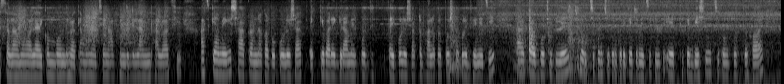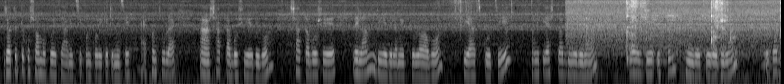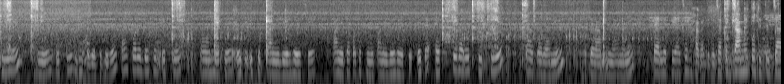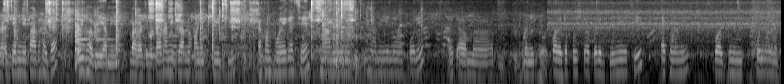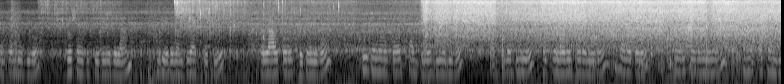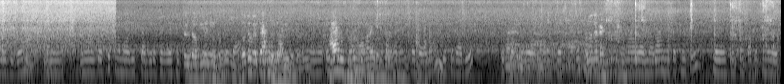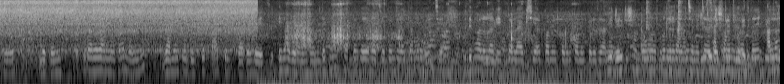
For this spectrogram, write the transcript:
আসসালামু আলাইকুম বন্ধুরা, কেমন আছেন? আলহামদুলিল্লাহ, আমি ভালো আছি। আজকে আমি শাক রান্না করব কলই শাক। একেবারে গ্রামের পদ্ধতিতে, তাই কলই শাকটা ভালো করে পরিষ্কার করে ধুয়ে নিয়েছি। তারপর বটি দিয়ে চিকন চিকন করে কেটে নিয়েছি, কিন্তু এর থেকে বেশিও চিকন করতে হয়। যতটুকু সম্ভব হয়েছে, আমি চিকন করে কেটে নিয়েছি। এখন চুলায় শাকটা বসিয়ে দেব। শাকটা বসিয়ে দিলাম দিয়ে দিলাম একটু লবণ, পেঁয়াজ কুচি মানে পেঁয়াজটা দিয়ে দিলাম। পেঁয়াজ দিয়ে একটু নেড়ে চেড়ে দিলাম। এটা দিয়ে দিয়ে একটু ঢেকে রেখে দিব। তারপরে দেখুন একটু কেমন হয়েছে, ওই যে একটু পানি বের হয়েছে। পানিটা কতক্ষণে পানি বের হয়েছে, এটা একেবারে শুকিয়ে তারপরে আমি এটা মানে তেলে, পেঁয়াজে ভাগা দেবো। যাতে গ্রামের পদ্ধতিতে যারা যেমনি বাঘা যায় ওইভাবেই আমি বাগা দেবো। কারণ আমি গ্রামে অনেক খেয়েছি। এখন হয়ে গেছে নামিয়ে নিতেছি পরে এটা মানে কড়াইটা পরিষ্কার করে ধুয়ে নিয়েছি। এখন আমি পরিমাণ মতন তেল দিয়ে দিব। রসুন কুচি দিয়ে দিলাম। দিয়ে দিলাম পেঁয়াজ কুচি। লাল করে ভেজে নেব। ভেজে নেওয়ার পর শাকগুলো দিয়ে দিব। শাকগুলো দিয়ে একটু নেড়ে চেড়ে নেব। ভালো করে নেড়ে নিয়ে এখানে দিয়ে দিব। মানে যে শুকনো গুঁড়ো করে রেখেছি বেশি হ্যাঁ, মরিচটা মানে রান্নাটা কিন্তু হয়ে এসেছে কত সময় হয়েছে দেখুন। একেবারে রান্নাটা মানে গ্রামের পারফেক্ট পারফেক্টভাবে হয়েছে। এভাবে রান্না। করেন দেখুন সবটা হয়ে গেছে। বন্ধুরা কেমন হয়েছে? যদি ভালো লাগে একটা like share comment comment comment করে জানাবেন। ভিডিওটি সম্পূর্ণ বন্ধুরা আমার চ্যানেলটি সাবস্ক্রাইব করে দেবেন। আল্লাহ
